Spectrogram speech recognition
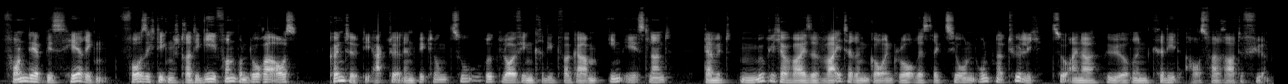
von der bisherigen vorsichtigen Strategie von Bondora aus, könnte die aktuelle Entwicklung zu rückläufigen Kreditvergaben in Estland damit möglicherweise weiteren Go-and-Grow-Restriktionen und natürlich zu einer höheren Kreditausfallrate führen.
